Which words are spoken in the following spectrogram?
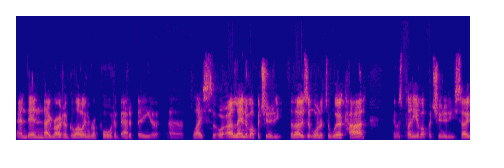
and then they wrote a glowing report about it being a, a place or a land of opportunity for those that wanted to work hard There was plenty of opportunity. So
